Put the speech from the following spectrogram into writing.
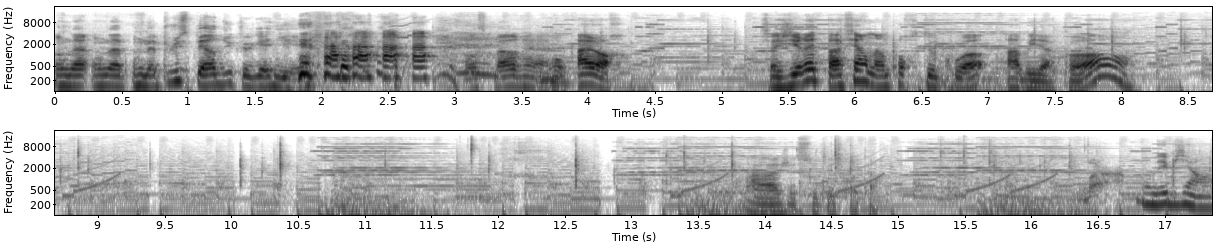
On a, on, a, on a plus perdu que gagné. bon, c'est pas vrai. Bon, alors. Il s'agirait de pas faire n'importe quoi. Ah oui, d'accord. Ah, j'ai sauté trop tard. On est bien. hein.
